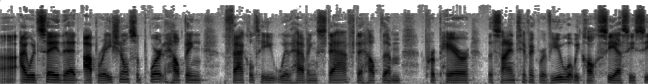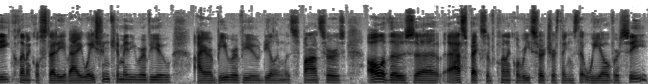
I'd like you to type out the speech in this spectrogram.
Uh, I would say that operational support, helping faculty with having staff to help them prepare the scientific review, what we call CSEC, Clinical Study Evaluation Committee review, IRB review, dealing with sponsors. All of those uh, aspects of clinical research are things that we oversee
